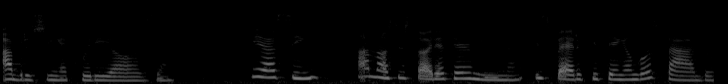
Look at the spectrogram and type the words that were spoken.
a bruxinha curiosa. E assim a nossa história termina. Espero que tenham gostado.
